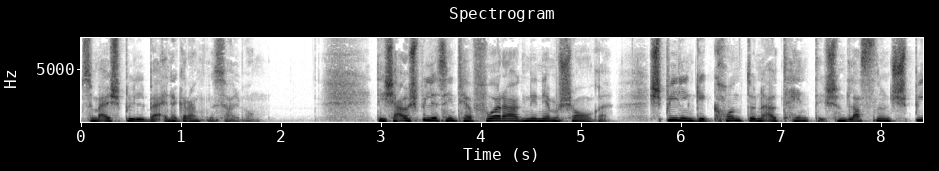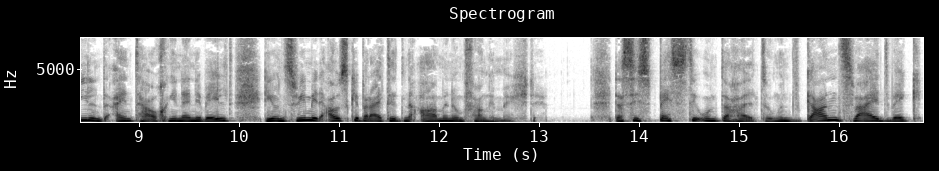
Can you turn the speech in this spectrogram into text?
zum Beispiel bei einer Krankensalbung. Die Schauspieler sind hervorragend in ihrem Genre, spielen gekonnt und authentisch und lassen uns spielend eintauchen in eine Welt, die uns wie mit ausgebreiteten Armen umfangen möchte. Das ist beste Unterhaltung und ganz weit weg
